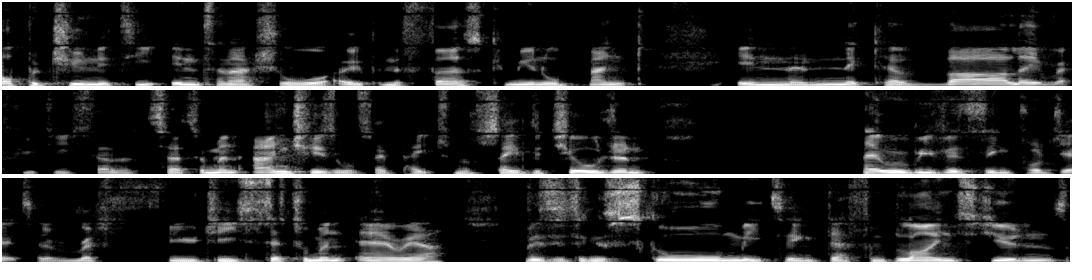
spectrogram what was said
Opportunity International will open the first communal bank in the Nakivale refugee settlement, and she's also patron of Save the Children. They will be visiting projects at a refugee settlement area, visiting a school, meeting deaf and blind students,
